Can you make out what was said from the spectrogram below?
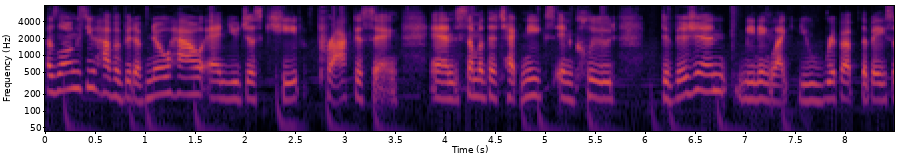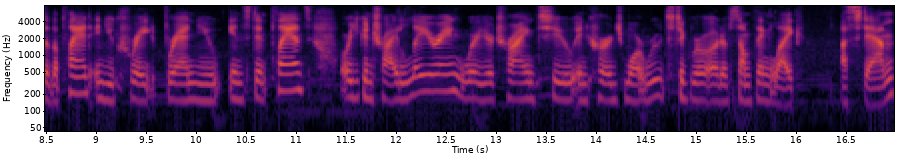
as long as you have a bit of know-how and you just keep practicing. And some of the techniques include division, meaning like you rip up the base of the plant and you create brand new instant plants, or you can try layering where you're trying to encourage more roots to grow out of something like a stem.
